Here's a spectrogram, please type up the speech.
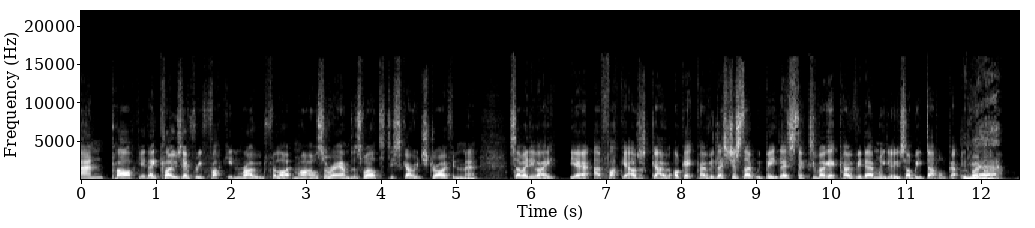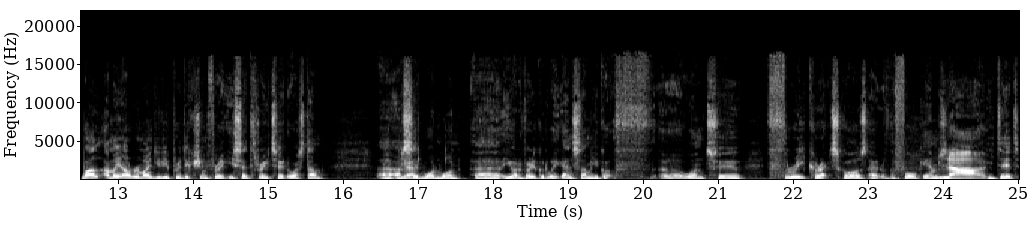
And parking, they close every fucking road for like miles around as well to discourage driving there. So anyway, yeah, uh, fuck it. I'll just go. I'll get COVID. Let's just hope we beat Leicester. Because if I get COVID and we lose, I'll be double gutted. won't I? Yeah. Well, I mean, I'll remind you of your prediction for it. You said three two to West Ham. Uh, I Yeah. said one one. Uh, you had a very good weekend, Sam. You got th- uh, one, two, three correct scores out of the four games. No. You did.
